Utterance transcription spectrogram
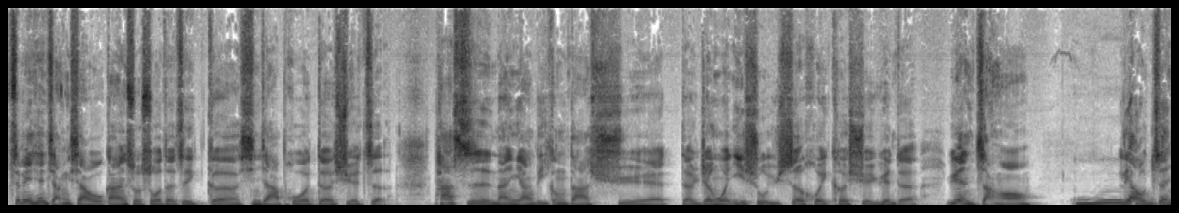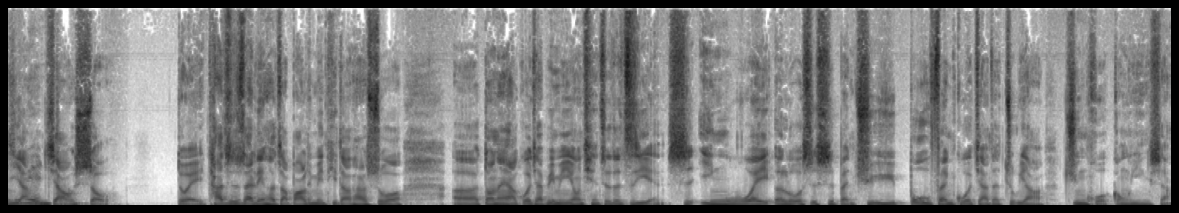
这边先讲一下我刚才所说的这个新加坡的学者，他是南洋理工大学的人文艺术与社会科学院的院长哦，嗯、廖正阳教授。对，他就是在联合早报里面提到，他说，呃，东南亚国家避免用谴责的字眼，是因为俄罗斯是本区域部分国家的主要军火供应商，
